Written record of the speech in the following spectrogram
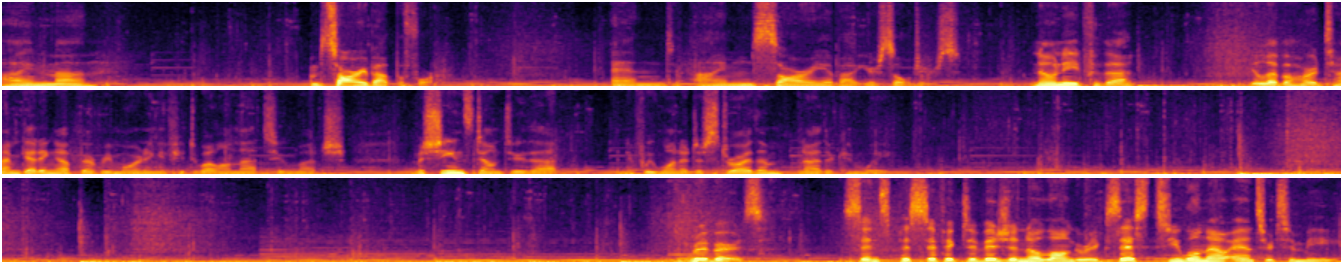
I'm, uh... I'm sorry about before. And I'm sorry about your soldiers. No need for that. You'll have a hard time getting up every morning if you dwell on that too much. Machines don't do that, and if we want to destroy them, neither can we. Rivers, since Pacific Division no longer exists, you will now answer to me.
